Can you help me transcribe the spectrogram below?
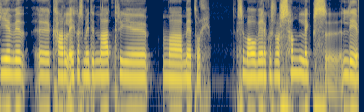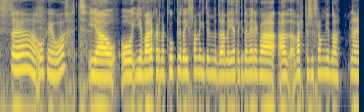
gefið uh, Karl eitthvað sem heitir natriumametól sem á að vera eitthvað svona sannleikslif. Já, ok, what? Já, og ég var eitthvað að googla þetta, ég fann ekki um þetta, þannig að ég ætla ekki að vera eitthvað að varpa þessu fram hérna, Nei.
